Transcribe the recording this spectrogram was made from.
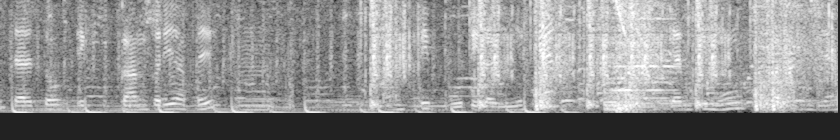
અત્યારે તો એક કામ કરીએ આપણે. ટ્વેન્ટી ફોર્ટી લઈ લઈએ કેમ કે હું જેમ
